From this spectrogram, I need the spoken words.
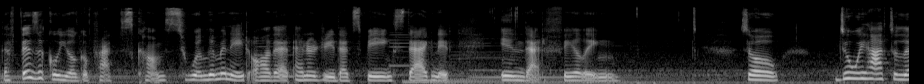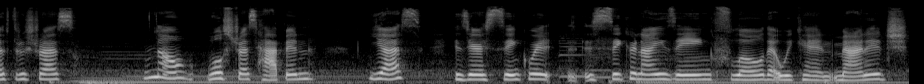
the physical yoga practice comes to eliminate all that energy that's being stagnant in that feeling. So, do we have to live through stress? No. Will stress happen? Yes. Is there a synchro- synchronizing flow that we can manage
